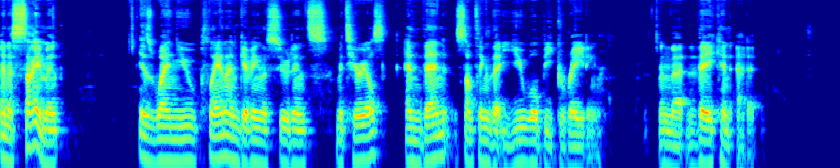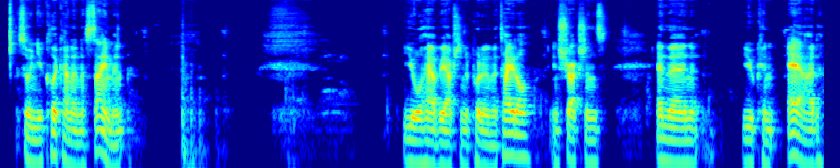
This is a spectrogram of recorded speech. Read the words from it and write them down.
An assignment is when you plan on giving the students materials and then something that you will be grading and that they can edit. So when you click on an assignment, you will have the option to put in a title, instructions, and then you can add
